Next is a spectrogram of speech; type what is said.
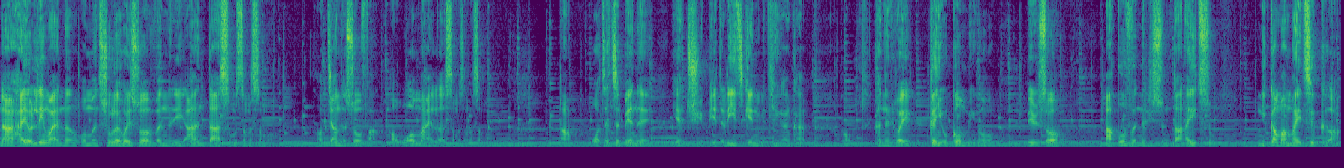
那还有另外呢，我们除了会说 vanilla 什么什么什么，好这样的说法，好我买了什么什么什么。那我在这边呢也举别的例子给你们听看看，好可能会更有共鸣哦。比如说阿姑粉的顺大 A 组，你干嘛买这个啊？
